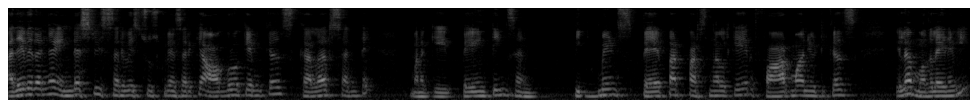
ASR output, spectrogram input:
అదేవిధంగా ఇండస్ట్రీస్ సర్వీస్ చూసుకునేసరికి ఆగ్రోకెమికల్స్ కలర్స్ అంటే మనకి paintings and pigments paper personal care pharmaceuticals ఇలా మొదలైనవి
